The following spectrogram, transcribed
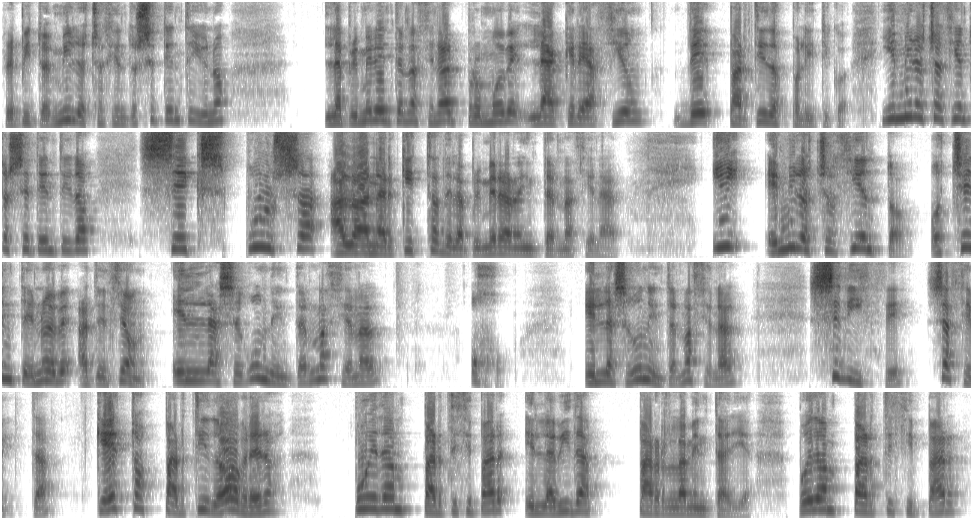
Repito, en 1871 la primera internacional promueve la creación de partidos políticos. Y en 1872 se expulsa a los anarquistas de la primera internacional. Y en 1889, atención, en la segunda internacional, ojo, en la segunda internacional se dice, se acepta que estos partidos obreros puedan participar en la vida parlamentaria, puedan participar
